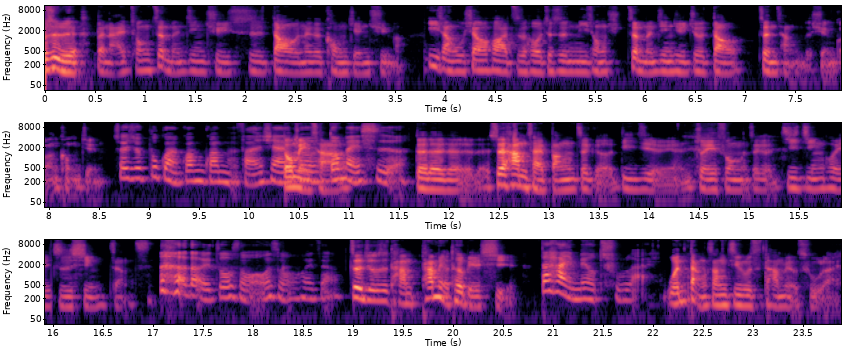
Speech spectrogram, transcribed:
不是不是，本来从正门进去是到那个空间去嘛。异常无效化之后，就是你从正门进去就到正常的玄关空间，所以就不管关不关门，反正现在都没差，都没事了。对对对对对，所以他们才帮这个低级人员追封了这个基金会之星，这样子。他 到底做什么？为什么会这样？这就是他，他没有特别写，但他也没有出来。文档上记录是他没有出来，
